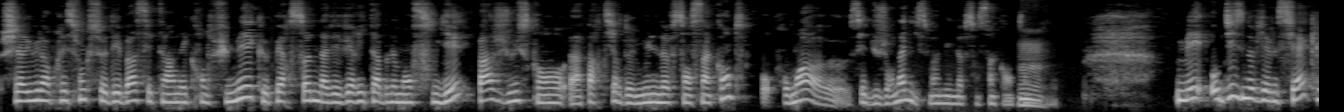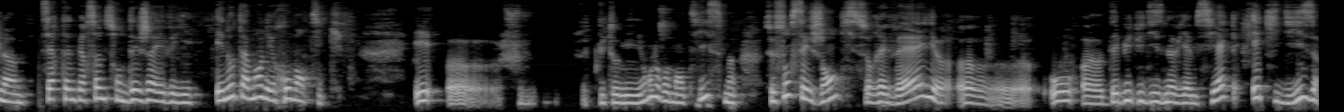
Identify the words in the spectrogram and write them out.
J'ai eu l'impression que ce débat c'était un écran de fumée, que personne n'avait véritablement fouillé, pas jusqu'à partir de 1950. pour moi, euh, c'est du journalisme, hein, 1950. Hein. Mhm. Mais au 19e siècle, certaines personnes sont déjà éveillées, et notamment les romantiques. Et euh, je, c'est plutôt mignon le romantisme, ce sont ces gens qui se réveillent euh, au euh, début du 19e siècle et qui disent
